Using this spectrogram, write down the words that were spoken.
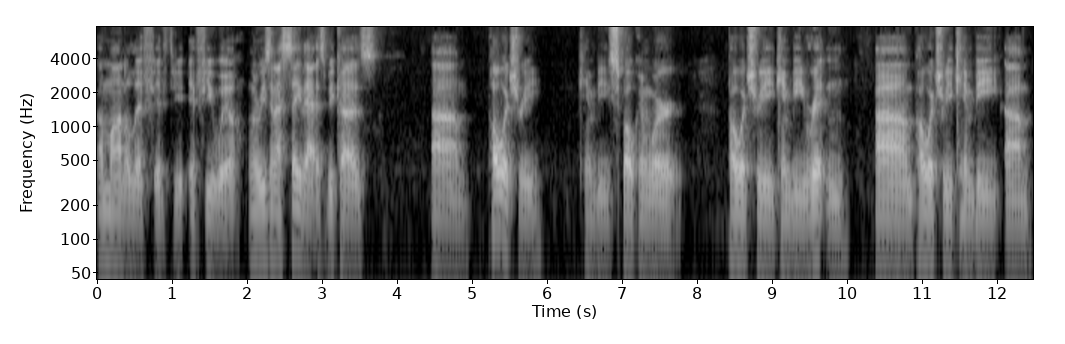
a monolith if you if you will. The reason I say that is because um poetry can be spoken word, poetry can be written, um poetry can be um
